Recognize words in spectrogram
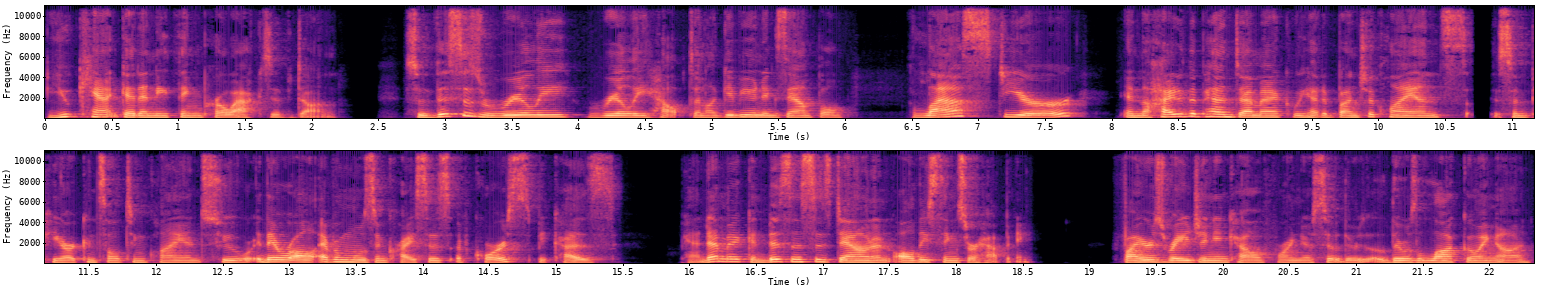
you can't get anything proactive done. So this has really, really helped. And I'll give you an example. Last year, in the height of the pandemic, we had a bunch of clients, some PR consulting clients who they were all, everyone was in crisis, of course, because pandemic and business is down and all these things are happening. Fires raging in California. So there, there was a lot going on.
